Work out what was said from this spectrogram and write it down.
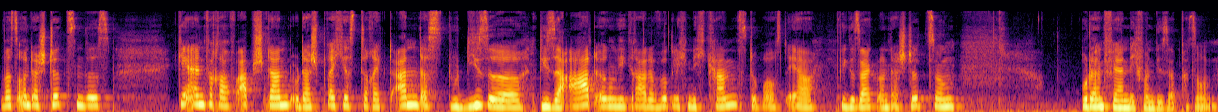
was Unterstützendes geh einfach auf Abstand oder spreche es direkt an, dass du diese, diese Art irgendwie gerade wirklich nicht kannst. Du brauchst eher, wie gesagt, Unterstützung oder entferne dich von dieser Person.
